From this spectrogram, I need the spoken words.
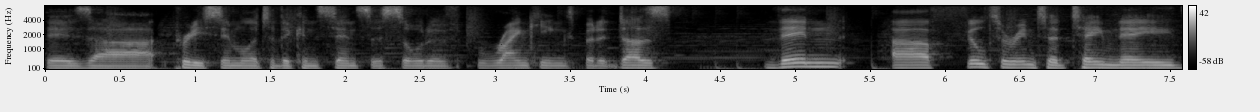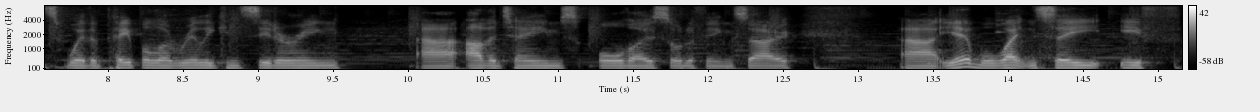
there's uh, pretty similar to the consensus sort of rankings, but it does then uh, filter into team needs, whether people are really considering uh, other teams, all those sort of things. So, uh, yeah, we'll wait and see if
